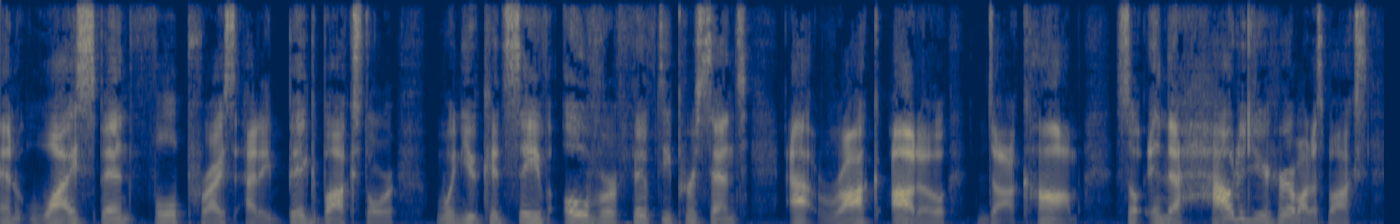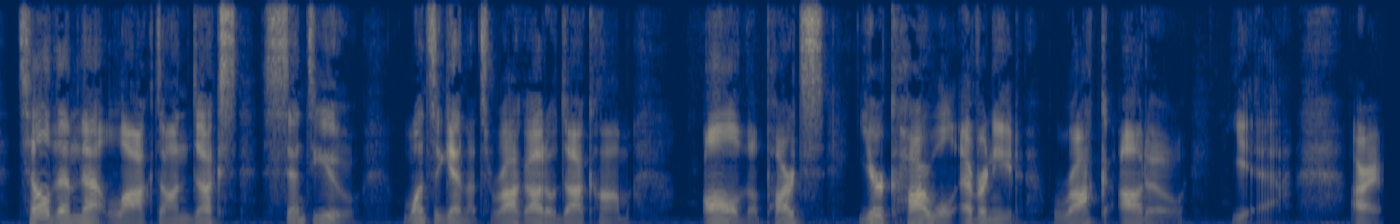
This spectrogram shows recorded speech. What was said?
And why spend full price at a big box store when you could save over 50% at rockauto.com? So, in the How Did You Hear About Us box, tell them that Locked On Ducks sent you. Once again, that's rockauto.com. All the parts your car will ever need. Rock Auto. Yeah. All right.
